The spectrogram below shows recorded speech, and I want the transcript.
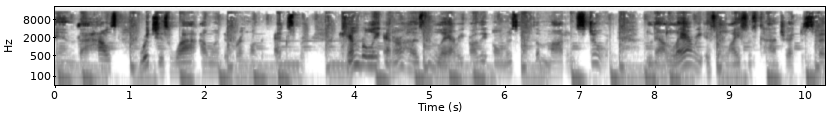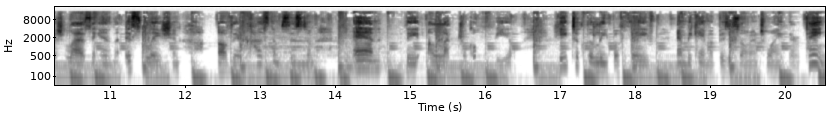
in the house, which is why I wanted to bring on the expert. Kimberly and her husband Larry are the owners of the Modern Steward. Now, Larry is a licensed contractor specializing in the installation of their custom system and the electrical field he took the leap of faith and became a business owner in 2013.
